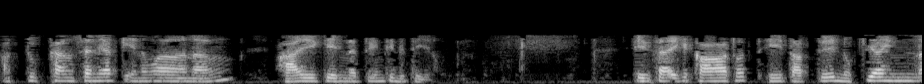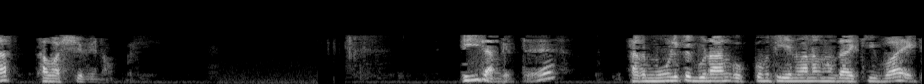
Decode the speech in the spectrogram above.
අත්ුක්ඛංශනයක් එනවා නම් ආයෙකින් නැතිවෙන්න ඉඩ තියෙනවා. ඒ නිසා ඒක කාටවත් ඒ தત્ත්වේ නොකිය ඉන්නත් අවශ්‍ය වෙනවා. ඊළඟට අර මූලික ගුණාංග ඔක්කොම තියෙනවා නම් හොඳයි කිව්වා. ඒක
